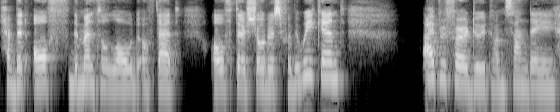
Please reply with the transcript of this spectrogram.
have that off the mental load of that off their shoulders for the weekend. I prefer to do it on Sunday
